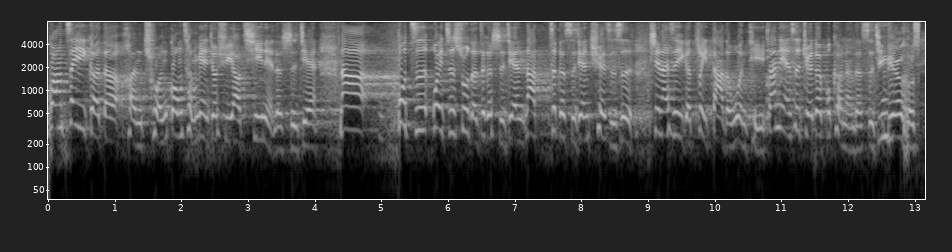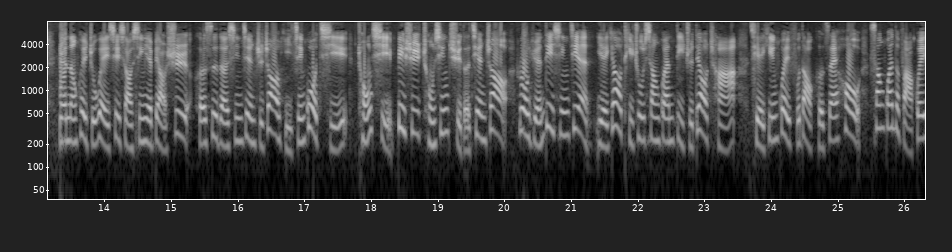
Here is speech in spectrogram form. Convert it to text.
光这一个的很纯工程面就需要七年的时间。那不知未知数的这个时间，那这个时间。确实是现在是一个最大的问题，三年是绝对不可能的事情。今天核原能会主委谢小新也表示，核四的新建执照已经过期，重启必须重新取得建照。若原地新建，也要提出相关地质调查。且因为福岛核灾后，相关的法规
